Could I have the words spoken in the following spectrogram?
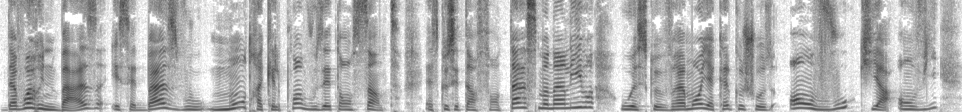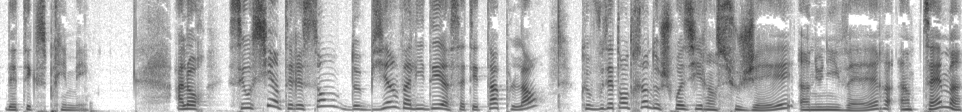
d'avoir une base, et cette base vous montre à quel point vous êtes enceinte. Est-ce que c'est un fantasme d'un livre ou est-ce que vraiment il y a quelque chose en vous qui a envie d'être exprimé? Alors, c'est aussi intéressant de bien valider à cette étape-là que vous êtes en train de choisir un sujet, un univers, un thème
